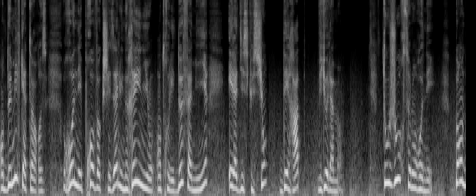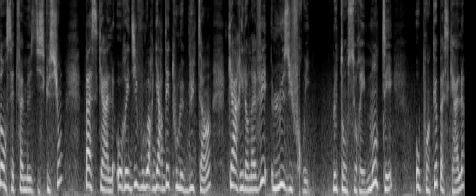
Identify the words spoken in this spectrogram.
En 2014, René provoque chez elle une réunion entre les deux familles et la discussion dérape violemment. Toujours selon René, pendant cette fameuse discussion, Pascal aurait dit vouloir garder tout le butin car il en avait l'usufruit. Le ton serait monté au point que Pascal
